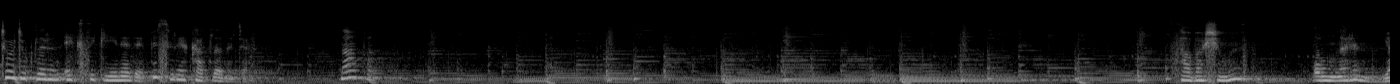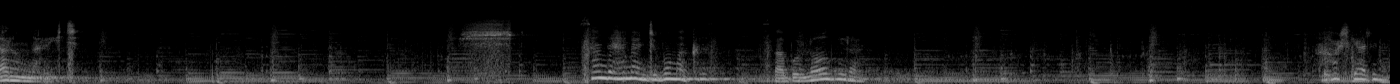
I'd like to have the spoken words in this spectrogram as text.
Çocukların eksikliğine de bir süre katlanacağız. Ne yapalım? Savaşımız onların yarınları için. Sen de hemen cıvıma kız. Sabırlı ol biraz. Hoş geldiniz.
